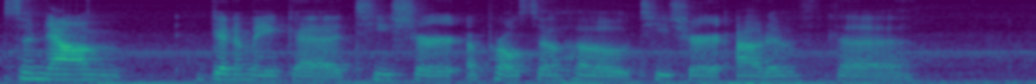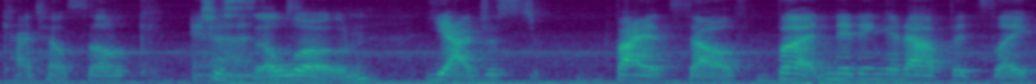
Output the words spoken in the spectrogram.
so now I'm gonna make a t-shirt, a Purl Soho t-shirt out of the cattail silk. And Just alone. yeah, just by itself. But knitting it up, it's like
